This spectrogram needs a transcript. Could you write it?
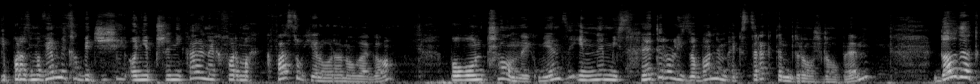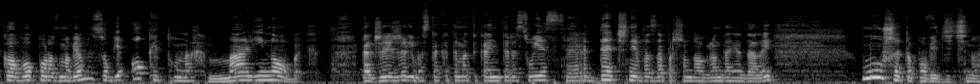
I porozmawiamy sobie dzisiaj o nieprzenikalnych formach kwasu hialuronowego, połączonych między innymi z hydrolizowanym ekstraktem drożdżowym. Dodatkowo porozmawiamy sobie o ketonach malinowych. Także jeżeli Was taka tematyka interesuje, serdecznie Was zapraszam do oglądania dalej. Muszę to powiedzieć, no.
